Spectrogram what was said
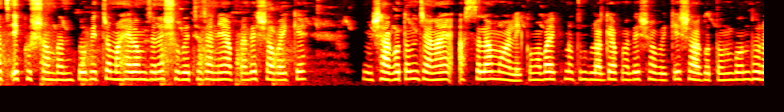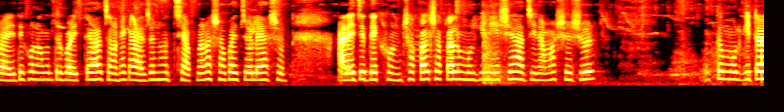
আজ একুশ রমজান পবিত্র মাহে রমজানের শুভেচ্ছা জানিয়ে আপনাদের সবাইকে স্বাগতম জানাই। আসসালামু আলাইকুম। আবার এক নতুন ব্লগে আপনাদের সবাইকে স্বাগতম। বন্ধুরা, এই দেখুন আমাদের বাড়িতে আজ অনেক আয়োজন হচ্ছে। আপনারা সবাই চলে আসুন। আর এই যে দেখুন, সকাল সকাল মুরগি নিয়ে এসে হাজির আমার শ্বশুর। তো মুরগিটা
